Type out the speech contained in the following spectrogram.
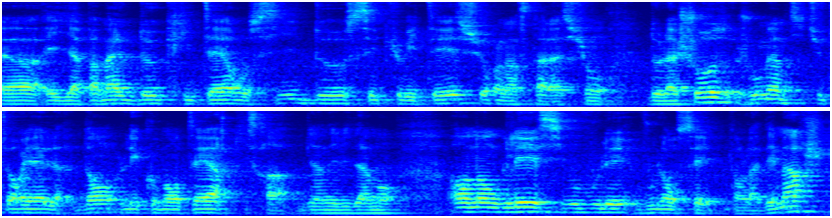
euh, et il y a pas mal de critères aussi de sécurité sur l'installation de la chose. Je vous mets un petit tutoriel dans les commentaires qui sera bien évidemment en anglais si vous voulez vous lancer dans la démarche.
